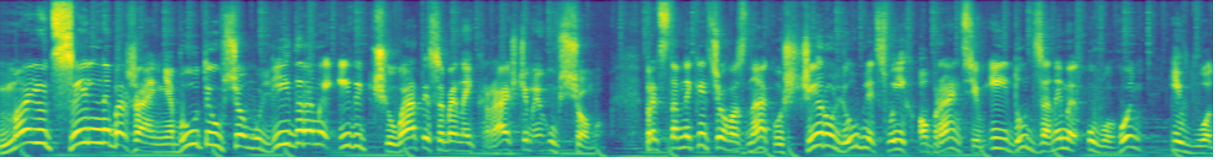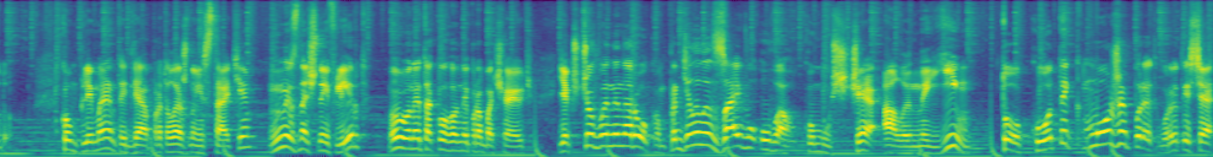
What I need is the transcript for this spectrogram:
Мають сильне бажання бути у всьому лідерами і відчувати себе найкращими у всьому. Представники цього знаку щиро люблять своїх обранців і йдуть за ними у вогонь і в воду. Компліменти для протилежної статі, незначний флірт, вони такого не пробачають. Якщо ви ненароком приділили зайву увагу кому ще, але не їм, то котик може перетворитися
